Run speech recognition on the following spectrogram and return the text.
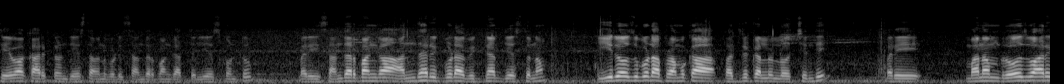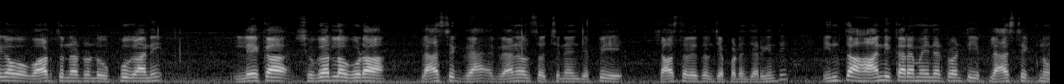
సేవా కార్యక్రమం చేస్తామని కూడా ఈ సందర్భంగా తెలియజేసుకుంటూ మరి ఈ సందర్భంగా అందరికి కూడా విజ్ఞప్తి చేస్తున్నాం. ఈరోజు కూడా ప్రముఖ పత్రికలలో వచ్చింది. మరి మనం రోజువారీగా వాడుతున్నటువంటి ఉప్పు కానీ లేక షుగర్లో కూడా ప్లాస్టిక్ గ్రా గ్రాన్యుల్స్ వచ్చినాయని చెప్పి శాస్త్రవేత్తలు చెప్పడం జరిగింది. ఇంత హానికరమైనటువంటి ప్లాస్టిక్ను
